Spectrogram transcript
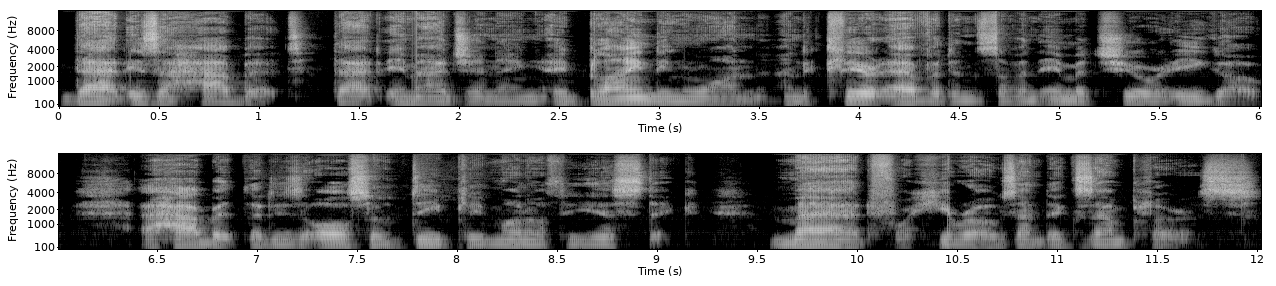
That is a habit, that imagining, a blinding one, and clear evidence of an immature ego, a habit that is also deeply monotheistic, mad for heroes and exemplars.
